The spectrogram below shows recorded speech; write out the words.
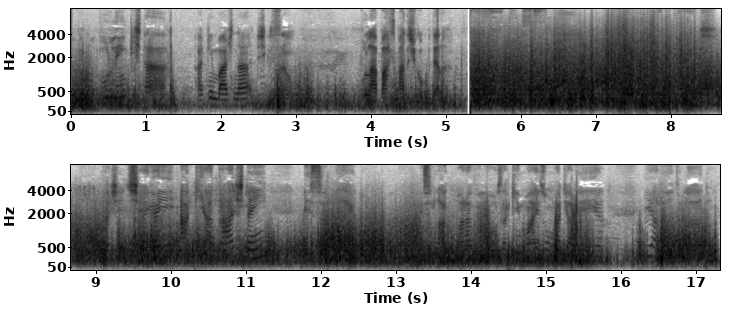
O link está aqui embaixo na descrição. Vou lá participar do escopo dela. A gente chega e aqui atrás tem esse lago. Esse lago maravilhoso. Aqui mais um mar de areia e ali do outro lado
